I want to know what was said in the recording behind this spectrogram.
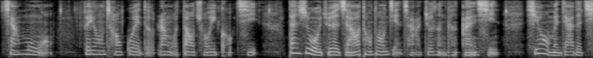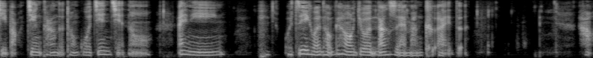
项目哦。费用超贵的，让我倒抽一口气。但是我觉得只要通通检查，就能很安心。希望我们家的七宝健康的通过健检哦，爱你。我自己回头看，我觉得当时还蛮可爱的。好，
